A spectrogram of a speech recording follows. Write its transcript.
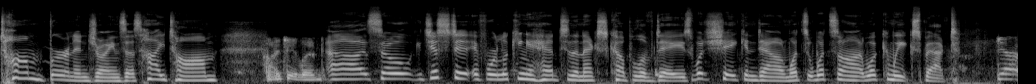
Tom Vernon joins us. Hi, Tom. Hi, Jaylen. Uh, so, just to, if we're looking ahead to the next couple of days, what's shaken down? What's what's on? What can we expect? Yeah,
